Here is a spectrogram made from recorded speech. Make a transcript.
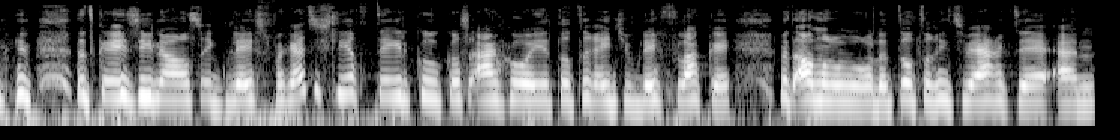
dat kun je zien als ik bleef spaghetti slierten tegen de koelkast aangooien tot er eentje bleef vlakken. Met andere woorden, tot er iets werkte. En,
